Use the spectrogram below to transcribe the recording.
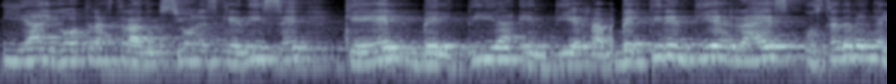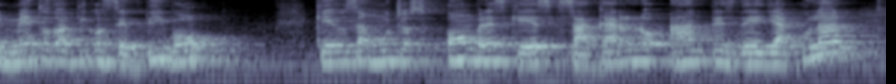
y hay otras traducciones que dice que él vertía en tierra. Vertir en tierra es, ustedes ven el método anticonceptivo que usan muchos hombres, que es sacarlo antes de eyacular.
